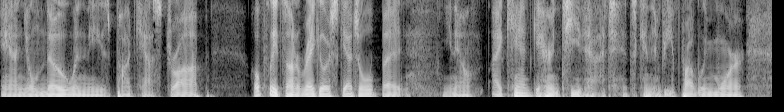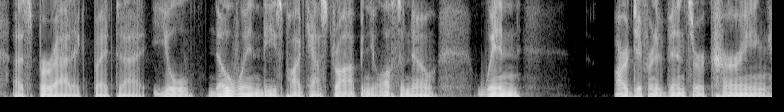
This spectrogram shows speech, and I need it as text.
and you'll know when these podcasts drop. Hopefully, it's on a regular schedule, but you know I can't guarantee that it's going to be probably more uh, sporadic. But uh, you'll know when these podcasts drop, and you'll also know when our different events are occurring.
